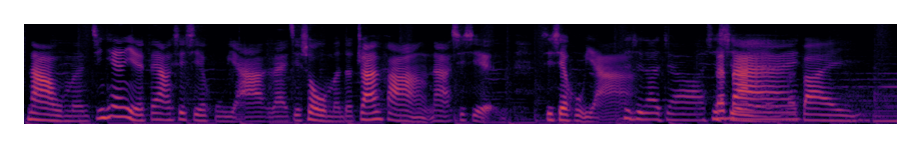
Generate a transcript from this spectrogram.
那我们今天也非常谢谢虎牙来接受我们的专访，那谢谢谢谢虎牙，谢谢大家，谢谢，拜拜。拜拜。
